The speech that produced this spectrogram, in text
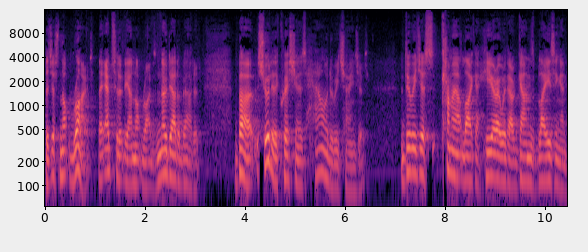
They're just not right. They absolutely are not right. There's no doubt about it. But surely the question is how do we change it? Do we just come out like a hero with our guns blazing and,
